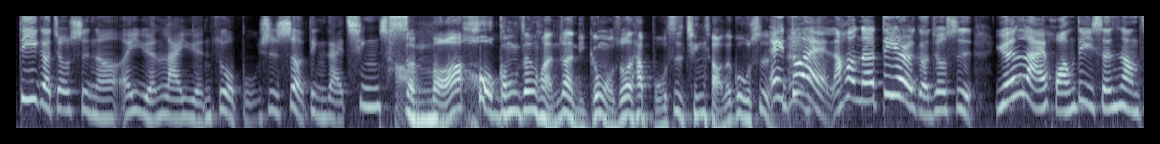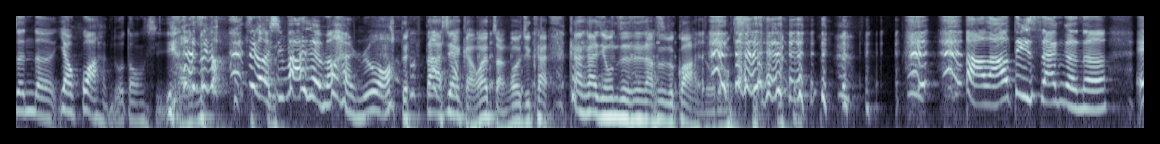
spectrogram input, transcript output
第一个就是呢，哎，原来原作不是设定在清朝。什么啊？《后宫甄嬛传》？你跟我说它不是清朝的故事？哎，对。然后呢，第二个就是原来皇帝身上真的要挂很多东西。哦、这个这个新发现有没有很弱？对，大家现在赶快转过去看 看看雍正身上是不是挂很多东西。好，然后第三个呢？哎。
